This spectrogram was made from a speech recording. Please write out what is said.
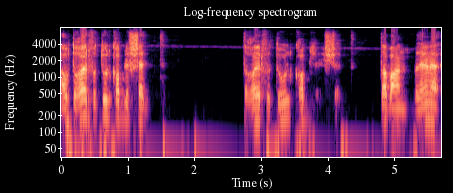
أو تغير في الطول قبل الشد. تغير في الطول قبل الشد. طبعا بدل أنا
